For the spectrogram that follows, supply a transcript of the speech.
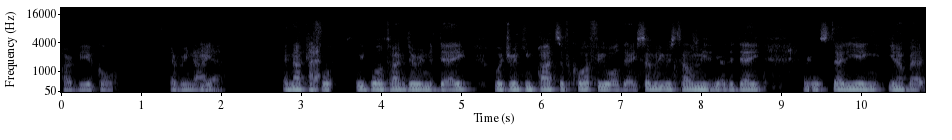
our vehicle every night Yeah. And not And I- before sleep all the time during the day or drinking pots of coffee all day. Somebody was telling me the other day they were studying, you know, about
